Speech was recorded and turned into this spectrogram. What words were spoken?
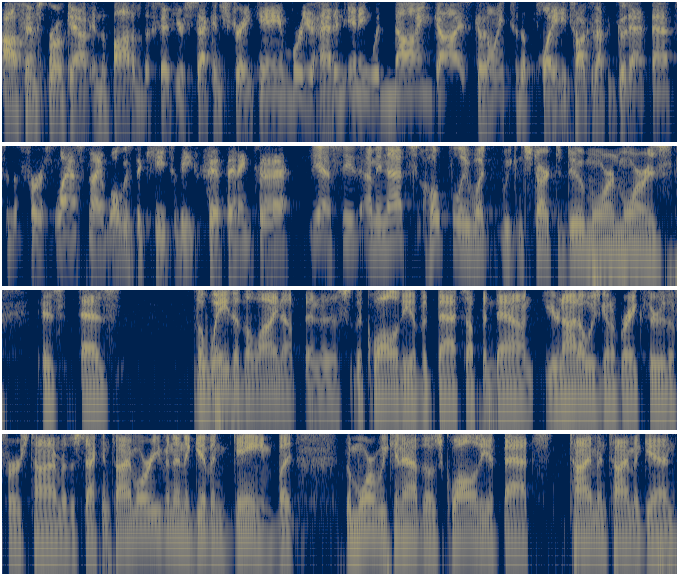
Offense broke out in the bottom of the fifth, your second straight game where you had an inning with nine guys going to the plate. You talked about the good at bats in the first last night. What was the key to the fifth inning today? Yeah, see, I mean, that's hopefully what we can start to do more and more is is as the weight of the lineup and as the quality of at bats up and down, you're not always going to break through the first time or the second time or even in a given game. But the more we can have those quality at bats time and time again,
